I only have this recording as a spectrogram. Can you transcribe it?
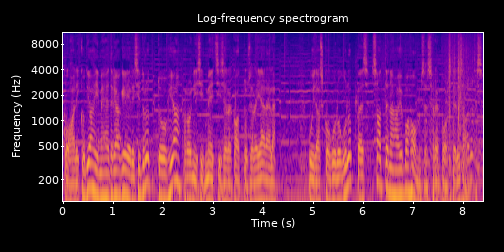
kohalikud jahimehed reageerisid ruttu ja ronisid metsisele katusele järele. kuidas kogu lugu lõppes, saate näha juba homses Reporteri saates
